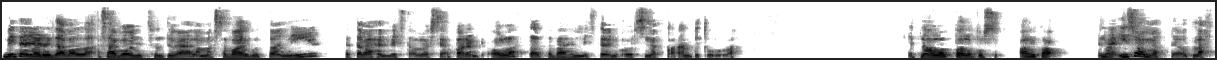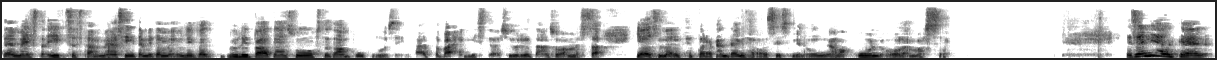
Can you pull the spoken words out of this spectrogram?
Miten eri tavalla sä voisit sun työelämässä vaikuttaa niin, että vähemmistö olisi siellä parempi olla tai että vähemmistöön olisi sinne parempi tulla? Että nämä on loppujen lopuksi aika nämä isommat teot lähtee meistä itsestämme ja siitä, mitä me ylipäätään suostutaan puhumaan siitä, että vähemmistöä syrjitään Suomessa ja esimerkiksi, että rakenteellisen rasismin ongelma on olemassa. Ja sen jälkeen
